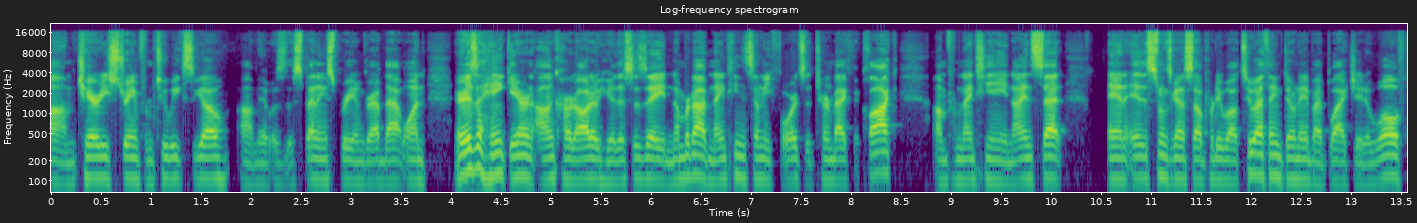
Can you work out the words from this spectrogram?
um, charity stream from two weeks ago. Um, it was the spending spree and grab that one. There is a Hank Aaron on card auto here. This is a numbered out of 1974. It's a turn back the clock um, from 1989 set. And this one's going to sell pretty well too, I think. Donated by Black Jada Wolf.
